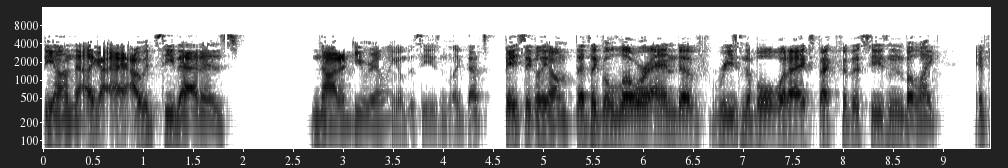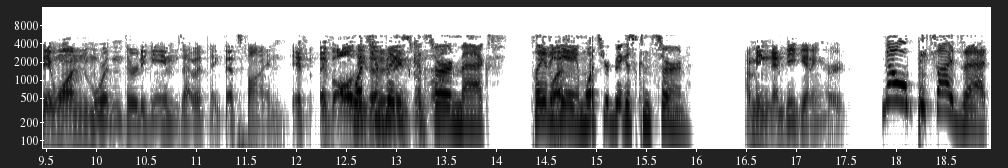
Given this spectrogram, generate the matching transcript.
beyond that, like I, I would see that as not a derailing of the season. Like that's basically um that's like the lower end of reasonable what I expect for this season. But like if they won more than 30 games, I would think that's fine. If if all What's these your other biggest things went concern, wrong, Max? Play the What? game. What's your biggest concern? I mean Embiid getting hurt. No, besides that,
